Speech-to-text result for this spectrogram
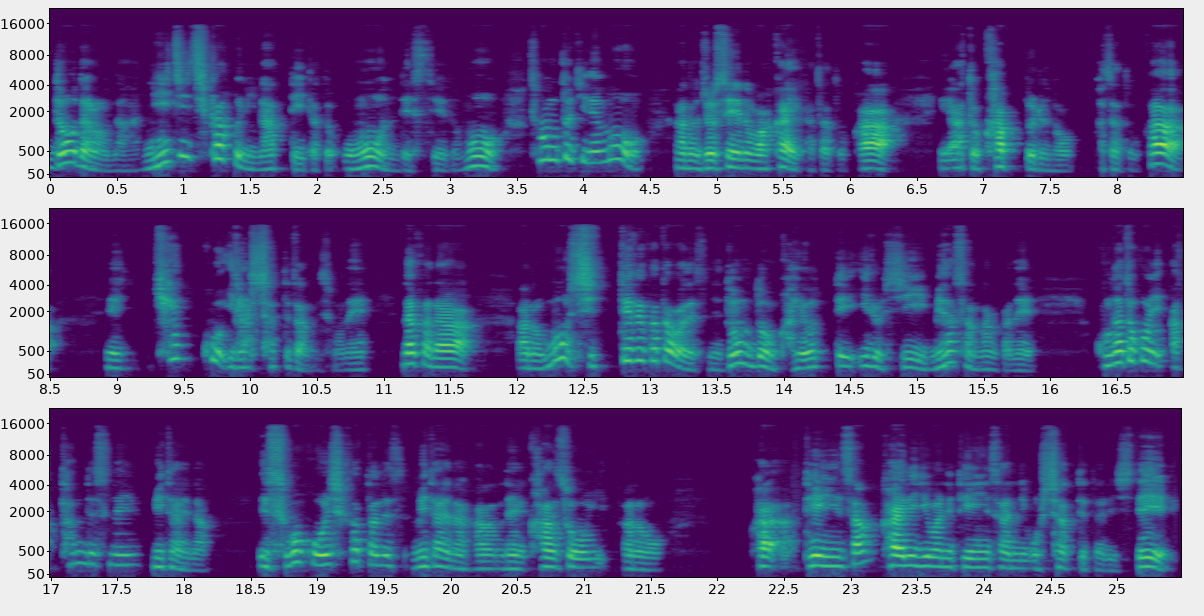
どうだろうな、2時近くになっていたと思うんですけれども、その時でも、あの、女性の若い方とか、えあとカップルの方とか、え結構いらっしゃってたんですよね。だから、あの、もう知ってる方はですね、どんどん通っているし、皆さんなんかね、こんなとこにあったんですね、みたいな。え、すごく美味しかったです、みたいなね、感想を、あの、か店員さん帰り際に店員さんにおっしゃってたりして、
